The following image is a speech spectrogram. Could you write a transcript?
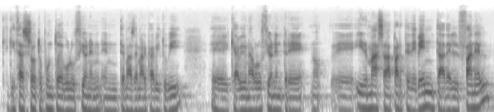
que quizás es otro punto de evolución en, temas de marca B2B, eh, que ha habido una evolución entre ¿no? Eh, ir más a la parte de venta del funnel,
